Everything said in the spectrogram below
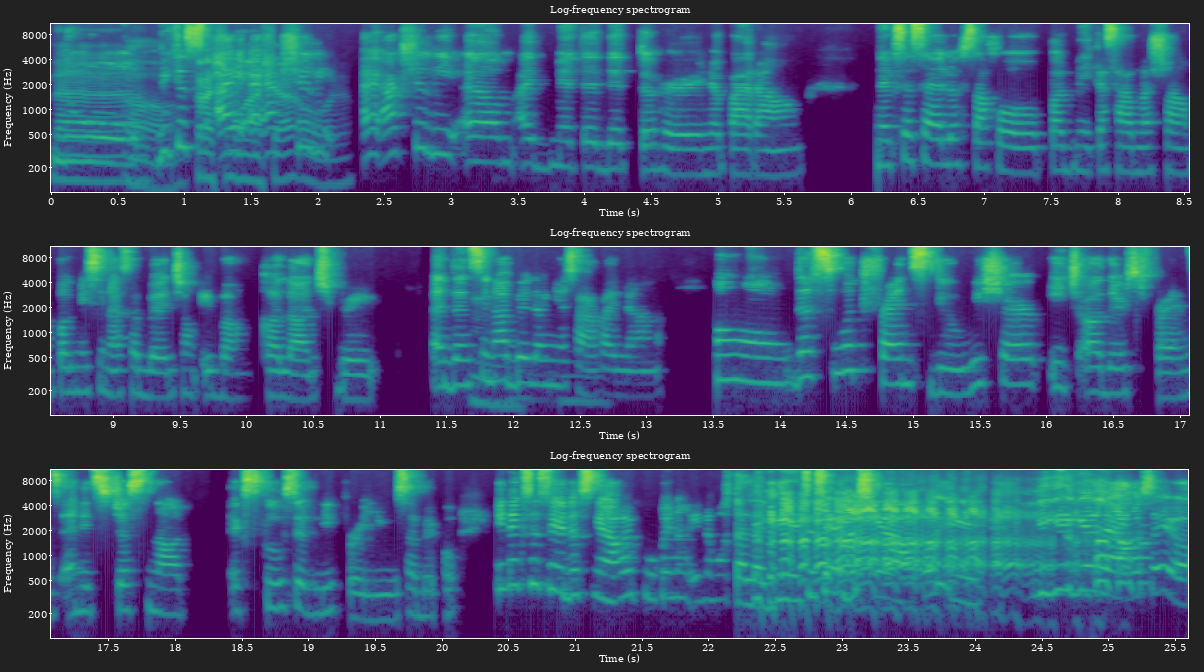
Na no, because crush I, I siya? actually o ano? I actually um admitted it to her na parang nagsaselos ako pag may kasama siyang, pag may sinasabihan siyang ibang ka-lunch break. And then Mm. sinabi lang niya sa akin na, oh, that's what friends do. We share each other's friends and it's just not exclusively for you. Sabi ko, eh, nagsaselos nga ako. Pukin ng ina mo talaga. eh. Nagsaselos nga ako eh. Gigigil na ako sa'yo.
